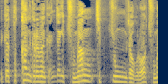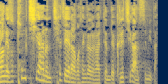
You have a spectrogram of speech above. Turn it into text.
그러니까 북한 그러면 굉장히 중앙 집중적으로 중앙에서 통치하는 체제라고 생각을 할 텐데 그렇지가 않습니다.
